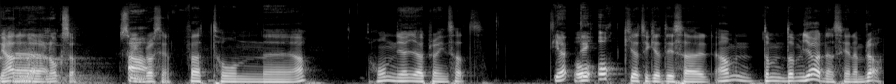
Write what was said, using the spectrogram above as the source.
Jag hade med Eh, den också. Svinbra scen. För att hon, eh, ja, hon gör ett bra insats. Ja, det, Och, och jag tycker att det är så här, ja men de, de gör den scenen bra.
